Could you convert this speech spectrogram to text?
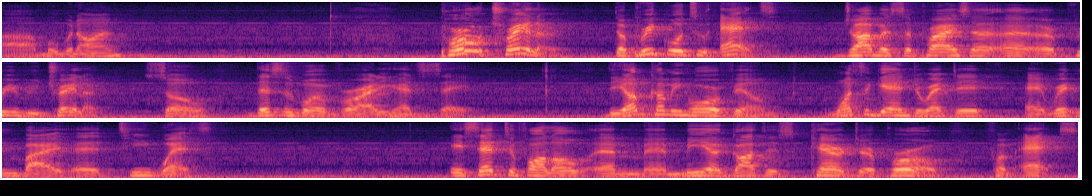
uh, moving on. Pearl trailer, the prequel to X, drop a surprise uh, uh, preview trailer. So this is what Variety has to say. The upcoming horror film, once again directed and written by uh, Ti West, is set to follow um, uh, Mia Goth's character Pearl from X.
